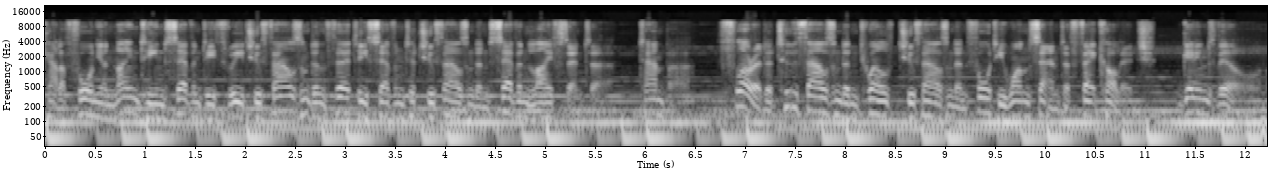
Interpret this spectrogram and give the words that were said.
California 1973 2037 to 2007 Life Center, Tampa, Florida 2012-2041 Santa Fe College, Gainesville,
